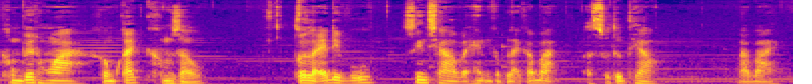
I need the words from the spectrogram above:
không viết hoa, không cách, không dấu. Tôi là Eddie Vũ, xin chào và hẹn gặp lại các bạn ở số tiếp theo. Bye bye.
